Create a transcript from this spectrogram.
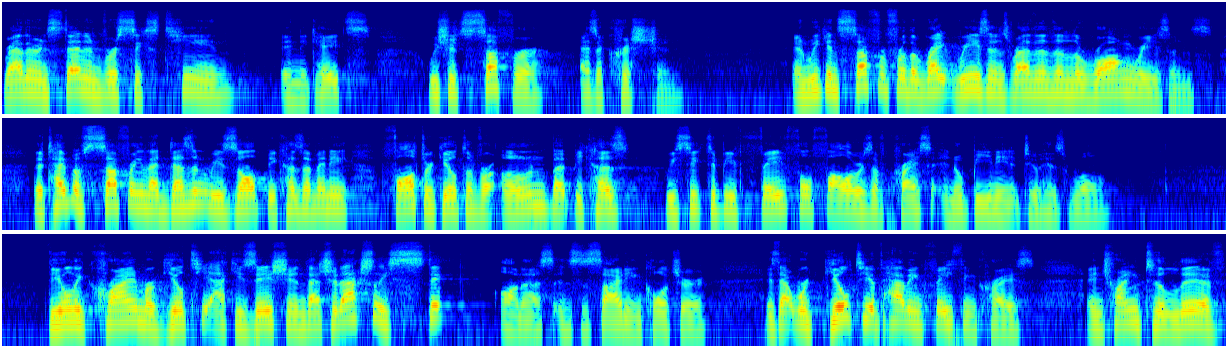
Rather, instead, in verse 16 indicates we should suffer as a Christian. And we can suffer for the right reasons rather than the wrong reasons. The type of suffering that doesn't result because of any fault or guilt of our own, but because we seek to be faithful followers of Christ and obedient to his will. The only crime or guilty accusation that should actually stick on us in society and culture is that we're guilty of having faith in Christ and trying to live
